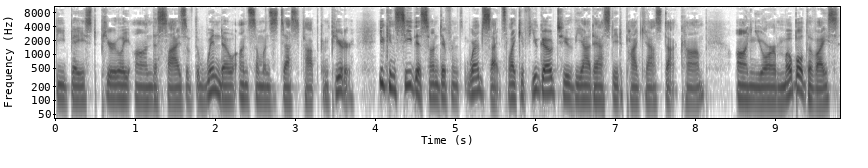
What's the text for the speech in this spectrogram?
be based purely on the size of the window on someone's desktop computer. You can see this on different websites. Like if you go to theaudacitytopodcast.com on your mobile device,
